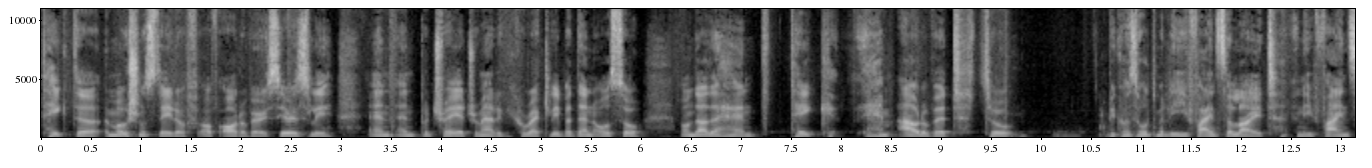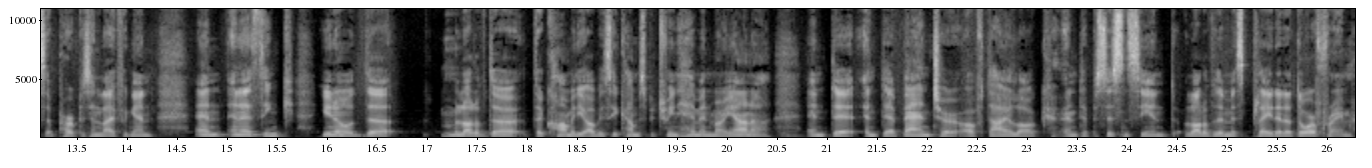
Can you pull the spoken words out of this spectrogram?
take the emotional state of, of Otto very seriously and, and portray it dramatically correctly, but then also, on the other hand, take him out of it to because ultimately he finds the light and he finds a purpose in life again. And and I think, you know, the a lot of the, the comedy obviously comes between him and Mariana mm-hmm. and the and their banter of dialogue and the persistency and a lot of them is played at a door frame.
